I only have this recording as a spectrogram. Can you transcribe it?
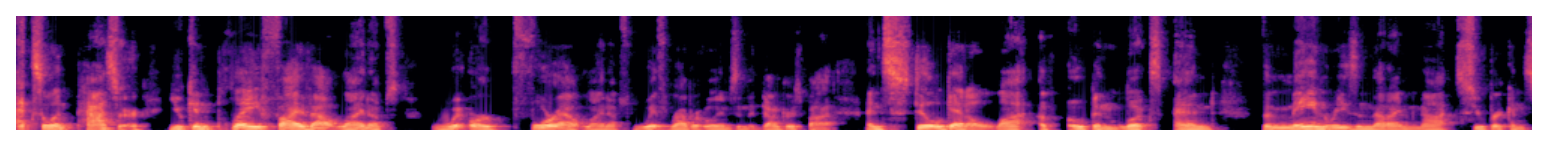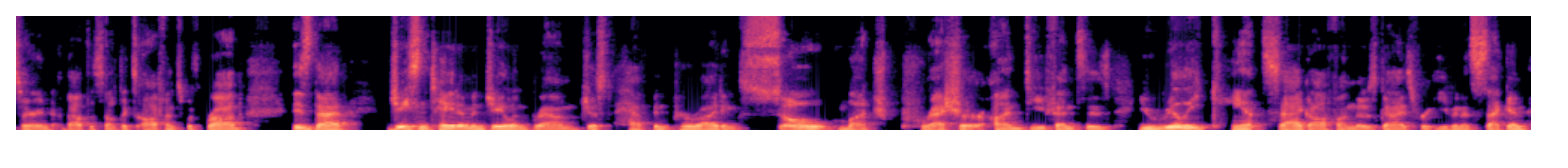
excellent passer. You can play five out lineups or four out lineups with Robert Williams in the dunker spot and still get a lot of open looks. And the main reason that I'm not super concerned about the Celtics offense with Rob is that Jayson Tatum and Jaylen Brown just have been providing so much pressure on defenses. You really can't sag off on those guys for even a second.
